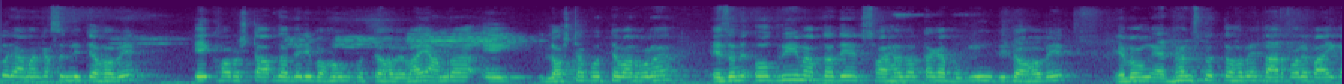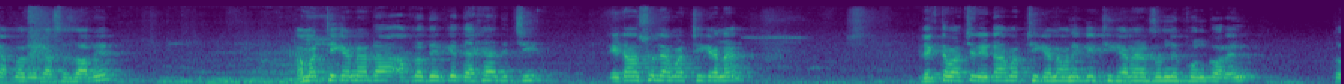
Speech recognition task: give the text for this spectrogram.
করে আমার কাছে নিতে হবে। এই খরচটা আপনাদেরই বহন করতে হবে ভাই, আমরা এই লসটা করতে পারব না। এই জন্য অগ্রিম আপনাদের ছয় হাজার টাকা বুকিং দিতে হবে এবং অ্যাডভান্স করতে হবে, তারপরে বাইক আপনাদের কাছে যাবে। আমার ঠিকানাটা আপনাদেরকে দেখা দিচ্ছি। এটা আসলে আমার ঠিকানা। দেখতে পাচ্ছেন, এটা আমার ঠিকানা, অনেকে ঠিকানার জন্য ফোন করেন। তো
